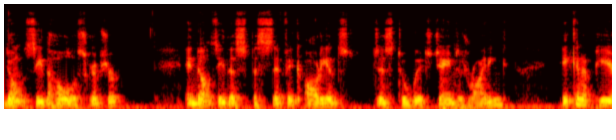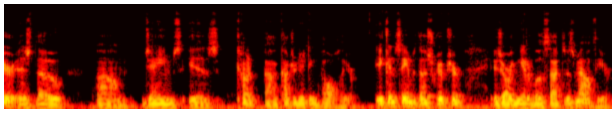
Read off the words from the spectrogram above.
don't see the whole of Scripture and don't see the specific audience just to which James is writing, it can appear as though um, James is con- uh, contradicting Paul here. It can seem as though Scripture is arguing out of both sides of his mouth here.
